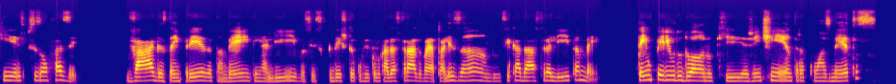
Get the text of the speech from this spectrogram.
que eles precisam fazer. Vagas da empresa também tem ali, você deixa o seu currículo cadastrado, vai atualizando, se cadastra ali também. Tem um período do ano que a gente entra com as metas,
